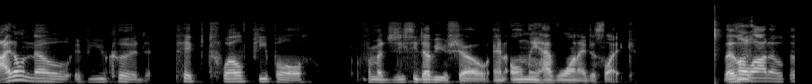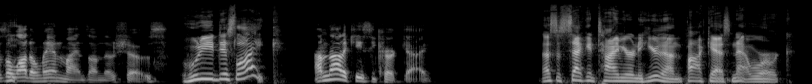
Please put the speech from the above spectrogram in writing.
I don't know if you could pick 12 people from a GCW show and only have one I dislike. There's a lot of there's a lot of landmines on those shows. Who do you dislike? I'm not a Casey Kirk guy. That's the second time you're going to hear that on the podcast network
